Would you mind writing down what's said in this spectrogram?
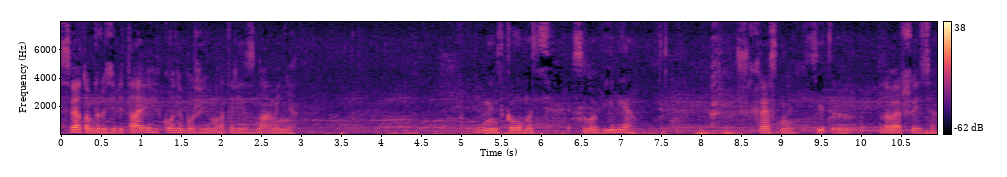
Святом, друзі, вітаю ікони Божої Матері Знамення. Рівненська область, село Вілія. Хресний хід е, завершується.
